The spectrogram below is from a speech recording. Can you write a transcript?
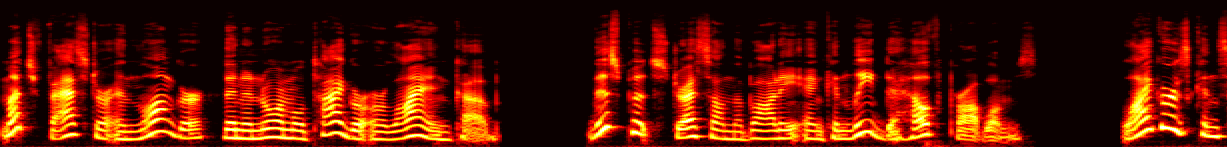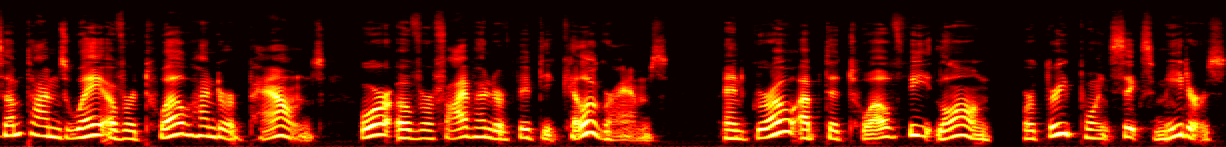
much faster and longer than a normal tiger or lion cub. This puts stress on the body and can lead to health problems. Ligers can sometimes weigh over 1,200 pounds or over 550 kilograms and grow up to 12 feet long or 3.6 meters,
